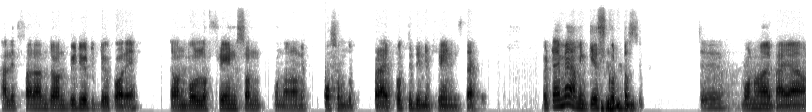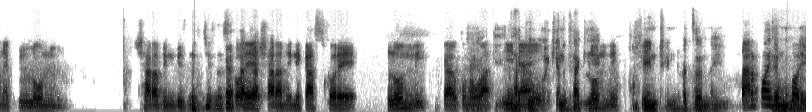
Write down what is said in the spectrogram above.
Khalid Farhan যখন ভিডিও টিডিও করে যখন বলল ফ্রেন্ডস ওনার অনেক পছন্দ। প্রায় প্রতিদিনই ফ্রেন্ডস দেখে। ওই টাইমে আমি গেস করতেছি যে মনে হয় ভাইয়া অনেক লোনলি সারাদিন বিজনেস টিজনেস করে সারাদিনে কাজ করে। লোনলি কোনো ই নাই ওইখানে থাকে। লোনলি ফ্রেন্ড ফ্রেন্ড হয়তো নাই। তার কয়দিন পরে।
